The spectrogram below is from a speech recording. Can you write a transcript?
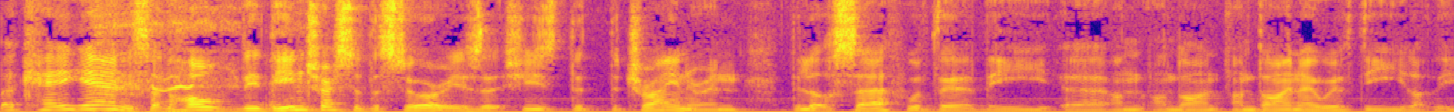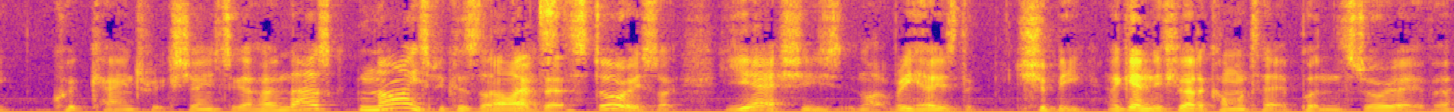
Okay, yeah, and it's like the whole the, the interest of the story is that she's the, the trainer and the little Seth with the the uh, on, on Din- on Dino with the like the quick counter exchange to go home. That was nice because like, I liked that's it. the story. It's like yeah, she's like Riho's the should be again. If you had a commentator putting the story over,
